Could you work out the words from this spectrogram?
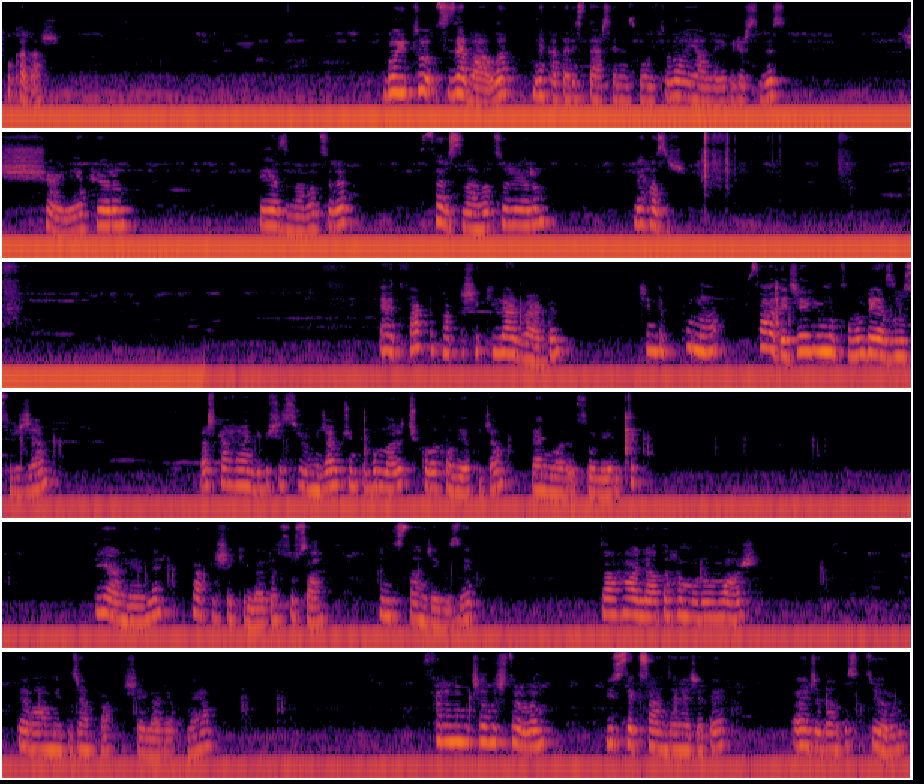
Bu kadar. Boyutu size bağlı. Ne kadar isterseniz boyutunu ayarlayabilirsiniz. Şöyle yapıyorum. Beyazına batırıp sarısına batırıyorum ve hazır. Evet, farklı farklı şekiller verdim. Şimdi buna sadece yumurtanın beyazını süreceğim. Başka herhangi bir şey sürmeyeceğim. Çünkü bunları çikolatalı yapacağım. Benmari usulü eritip. Diğerlerini farklı şekillerde susam, hindistan cevizi. Daha hala da hamurum var. Devam edeceğim farklı şeyler yapmaya. Fırınımı çalıştırdım. 180 derecede. Önceden ısıtıyorum.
